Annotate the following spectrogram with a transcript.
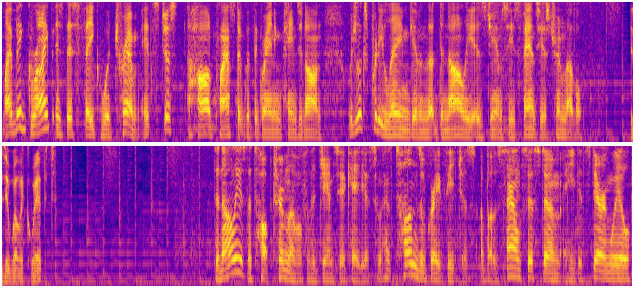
My big gripe is this fake wood trim. It's just hard plastic with the graining painted on, which looks pretty lame given that Denali is GMC's fanciest trim level. Is it well equipped? Denali is the top trim level for the GMC Acadia, so it has tons of great features. A Bose sound system, a heated steering wheel,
